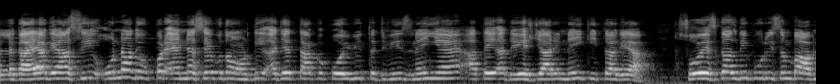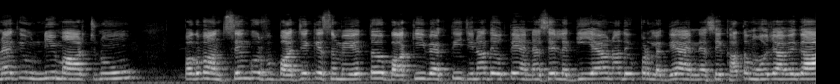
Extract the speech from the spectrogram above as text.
ਲਗਾਇਆ ਗਿਆ ਸੀ, ਉਹਨਾਂ ਦੇ ਉੱਪਰ ਐਨਐਸਏ ਵਧਾਉਣ ਦੀ ਅਜੇ ਤੱਕ ਕੋਈ ਵੀ ਤਜਵੀਜ਼ ਨਹੀਂ ਹੈ ਅਤੇ ਆਦੇਸ਼ ਜਾਰੀ ਨਹੀਂ ਕੀਤਾ ਗਿਆ। ਸੋ ਇਸ ਗੱਲ ਦੀ ਪੂਰੀ ਸੰਭਾਵਨਾ ਹੈ ਕਿ 19 ਮਾਰਚ ਨੂੰ ਭਗਵੰਤ ਸਿੰਘ ਉਰਫ ਬਾਜੇ ਕੇ ਸਮੇਤ ਬਾਕੀ ਵਿਅਕਤੀ ਜਿਨ੍ਹਾਂ ਦੇ ਉੱਤੇ ਐਨਐਸਏ ਲੱਗੀ ਹੈ, ਉਹਨਾਂ ਦੇ ਉੱਪਰ ਲੱਗਿਆ ਐਨਐਸਏ ਖਤਮ ਹੋ ਜਾਵੇਗਾ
